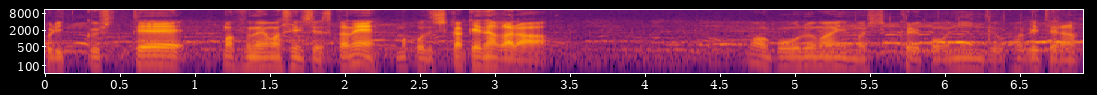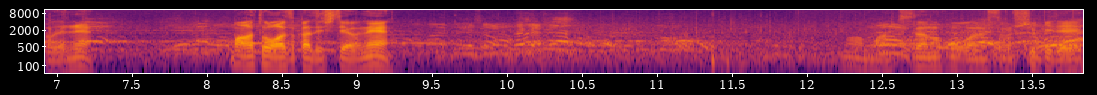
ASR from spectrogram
フリックして、まあ、船山選手ですかね、まあ、ここで仕掛けながら、まあ、ゴール前にもしっかりこう人数をかけてる中でね、まあ、あとわずかでしたよね。まあ、町田の方が、ね、その守備で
